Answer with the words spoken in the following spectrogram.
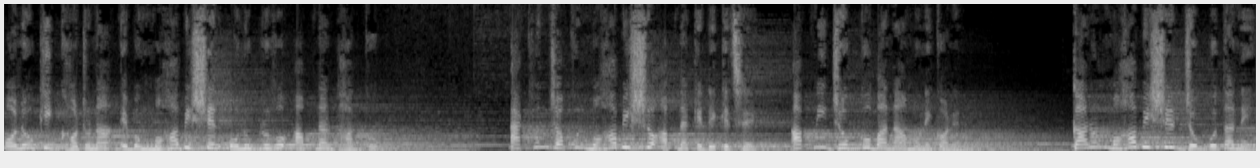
অলৌকিক ঘটনা এবং মহাবিশ্বের অনুগ্রহ আপনার ভাগ্য। এখন যখন মহাবিশ্ব আপনাকে ডেকেছে, আপনি যোগ্য বা না মনে করেন। কারণ মহাবিশ্বের যোগ্যতা নেই।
